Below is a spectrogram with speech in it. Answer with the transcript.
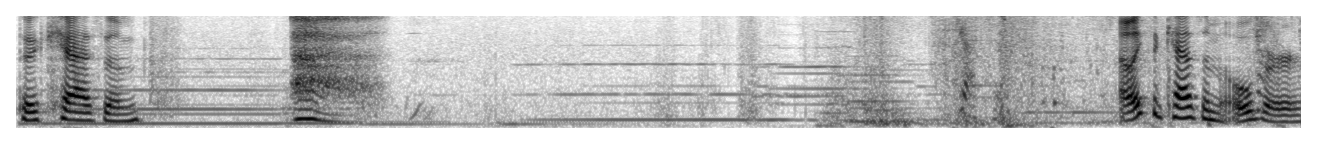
The chasm. I like the chasm over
